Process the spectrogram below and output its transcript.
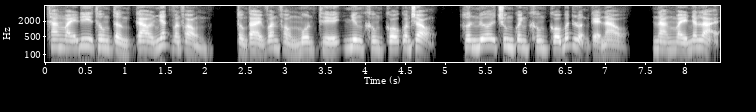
Thang máy đi thông tầng cao nhất văn phòng, tổng tài văn phòng môn thế nhưng không có quan trọng, hơn nữa chung quanh không có bất luận kẻ nào, nàng mày nhăn lại,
